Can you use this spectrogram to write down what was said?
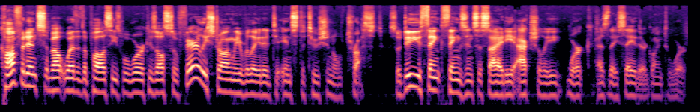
Confidence about whether the policies will work is also fairly strongly related to institutional trust. So do you think things in society actually work as they say they're going to work?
